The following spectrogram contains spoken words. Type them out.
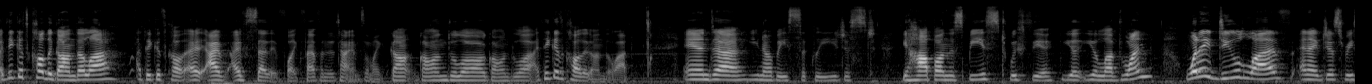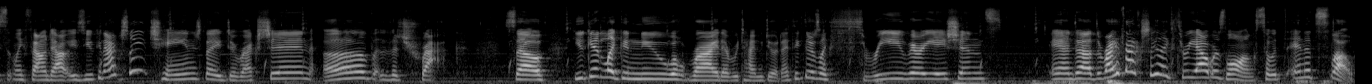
I think it's called a gondola. I think it's called. I, have I've said it like 500 times. I'm like gondola, gondola. I think it's called a gondola. And uh, you know, basically, you just you hop on this beast with the, your, your loved one. What I do love, and I just recently found out, is you can actually change the direction of the track. So you get like a new ride every time you do it. I think there's like three variations, and uh, the ride's actually like three hours long. So it's and it's slow.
